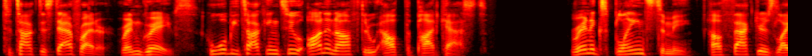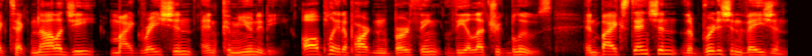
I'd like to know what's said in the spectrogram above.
to talk to staff writer Wren Graves, who we'll be talking to on and off throughout the podcast. Wren explains to me how factors like technology, migration, and community all played a part in birthing the electric blues, and by extension, the British invasion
